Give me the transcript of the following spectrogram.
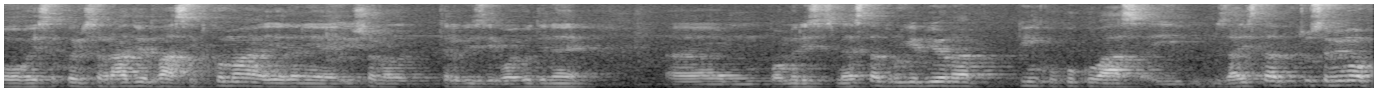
ovaj, sa kojim sam radio dva sitkoma, jedan je išao na televiziji Vojvodine, um, pomeri se s mesta, drugi je bio na Pinku Kuku Vasa i zaista tu sam imao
